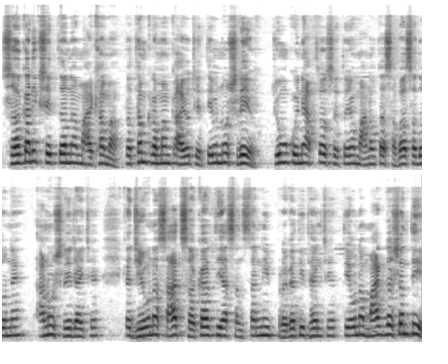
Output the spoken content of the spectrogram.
સહકારી ક્ષેત્રના માળખામાં પ્રથમ ક્રમાંક આવ્યો છે. તેનો શ્રેય જો હું કોઈને આપતો હશે તો એ માનવતા સભાસદોને આનું શ્રેય જાય છે કે જેઓના સાથ સહકારથી આ સંસ્થાની પ્રગતિ થયેલ છે, તેઓના માર્ગદર્શનથી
